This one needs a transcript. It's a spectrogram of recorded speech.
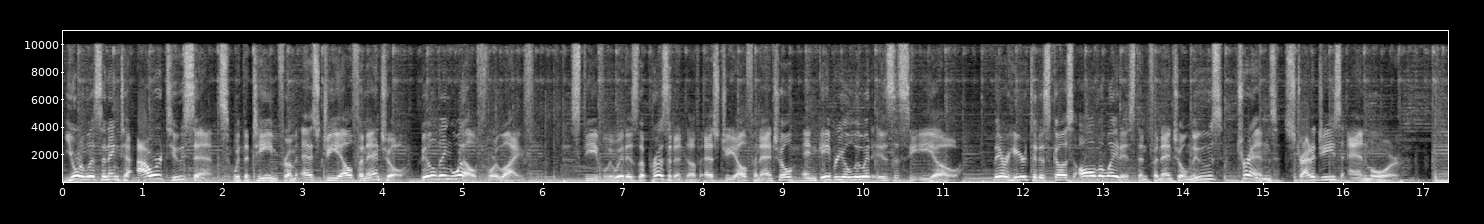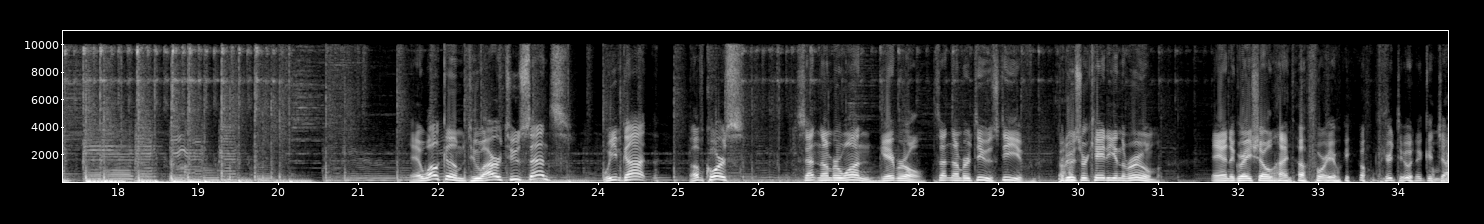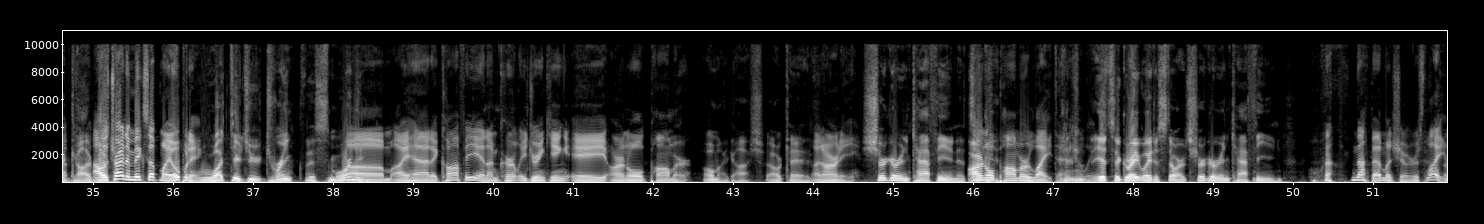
You're listening to Our Two Cents with the team from SGL Financial, building wealth for life. Steve Lewitt is the president of SGL Financial, and Gabriel Lewitt is the CEO. They're here to discuss all the latest in financial news, trends, strategies, and more. And welcome to our two cents. We've got, of course, cent number one, Gabriel. Cent number two, Steve. Producer Katie in the room. And a great show lined up for you. We hope you're doing a good Oh job. God, I was trying to mix up my opening. What did you drink this morning? Um, I had a coffee, and I'm currently drinking a Arnold Palmer, oh my gosh. Okay. an Arnie. Sugar and caffeine. It's Arnold Palmer Light, actually. it's a great way to start. Sugar and caffeine. Well, not that much sugar. It's light.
